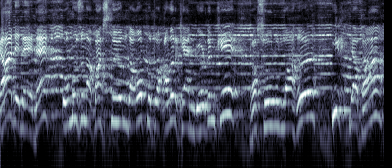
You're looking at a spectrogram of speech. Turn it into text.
yad ede ede omuzuna bastığımda o putu alırken gördüm ki Resulullah'ı ilk defa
